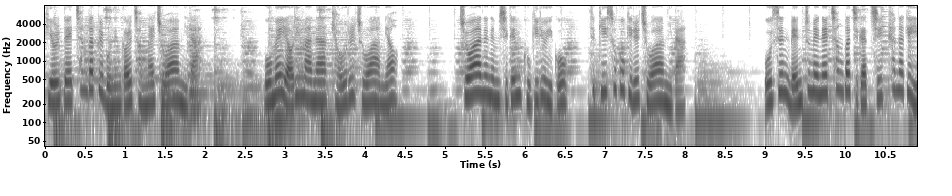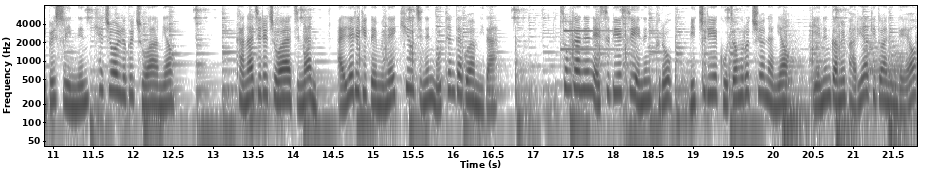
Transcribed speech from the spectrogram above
비 올 때 창밖을 보는 걸 정말 좋아합니다. 몸에 열이 많아 겨울을 좋아하며 좋아하는 음식은 고기류이고 특히 소고기를 좋아합니다. 옷은 맨투맨에 청바지같이 편하게 입을 수 있는 캐주얼 룩을 좋아하며 강아지를 좋아하지만 알레르기 때문에 키우지는 못한다고 합니다. 송강은 SBS 예능 프로 미추리에 고정으로 출연하며 예능감을 발휘하기도 하는데요.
